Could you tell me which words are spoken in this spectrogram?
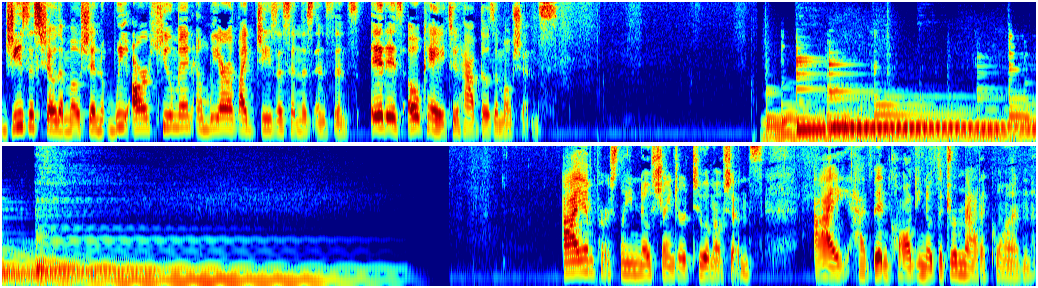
Jesus showed emotion. We are human and we are like Jesus in this instance. It is okay to have those emotions. I am personally no stranger to emotions. I have been called, you know, the dramatic one,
